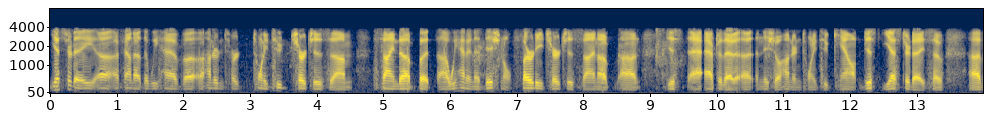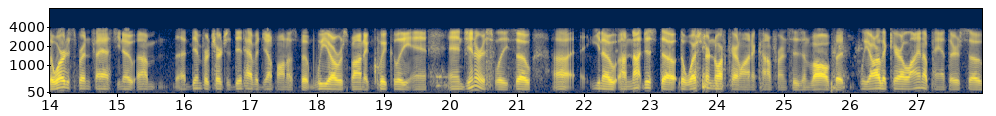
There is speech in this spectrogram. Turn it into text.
yesterday uh, I found out that we have uh, 122 churches um signed up, but uh we had an additional 30 churches sign up uh just a- after that uh, initial 122 count just yesterday. So uh the word is spreading fast. You know, um uh, Denver churches did have a jump on us, but we are responding quickly and and generously. So, uh, you know, um, not just the the Western North Carolina Conference is involved, but we are the Carolina Panthers. So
